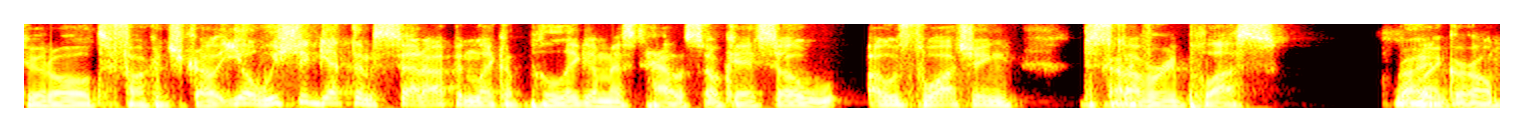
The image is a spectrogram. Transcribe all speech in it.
Good old fucking Shkreli. Yo, we should get them set up in like a polygamist house. Okay. So I was watching Discovery okay. Plus with right. my girl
